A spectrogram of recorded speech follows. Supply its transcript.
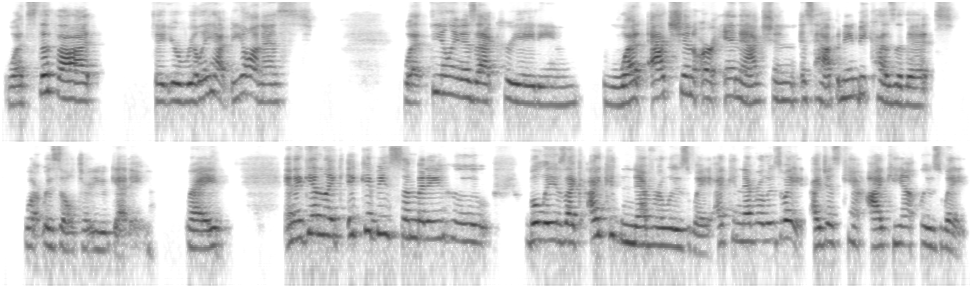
What's the thought that you're really happy? Be honest. What feeling is that creating? What action or inaction is happening because of it? What result are you getting? Right. And again, like it could be somebody who believes, like, I could never lose weight. I can never lose weight. I just can't, I can't lose weight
